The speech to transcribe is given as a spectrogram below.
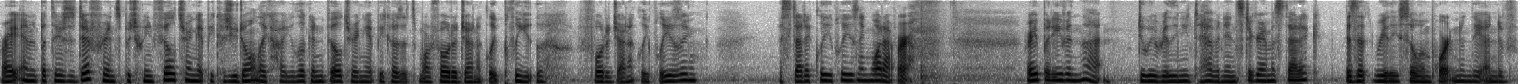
right? And but there's a difference between filtering it because you don't like how you look and filtering it because it's more photogenically ple- photogenically pleasing, aesthetically pleasing, whatever. Right? But even then, do we really need to have an Instagram aesthetic? Is that really so important in the end of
